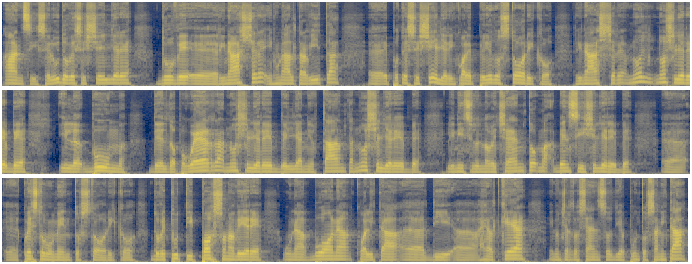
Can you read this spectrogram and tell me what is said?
Anzi, se lui dovesse scegliere dove eh, rinascere in un'altra vita eh, e potesse scegliere in quale periodo storico rinascere, non, non sceglierebbe il boom del dopoguerra, non sceglierebbe gli anni Ottanta, non sceglierebbe l'inizio del Novecento, ma bensì sceglierebbe eh, eh, questo momento storico dove tutti possono avere una buona qualità eh, di uh, healthcare, in un certo senso di appunto sanità,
